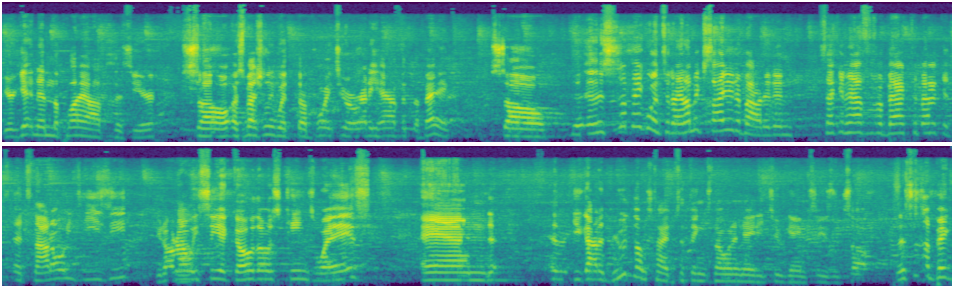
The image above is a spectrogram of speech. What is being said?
you're getting in the playoffs this year. So, especially with the points you already have in the bank. So, th- this is a big one tonight. I'm excited about it. And second half of a back-to-back, it's, it's not always easy. You don't always see it go those teams' ways, and you got to do those types of things though in an 82 game season. So This is a big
